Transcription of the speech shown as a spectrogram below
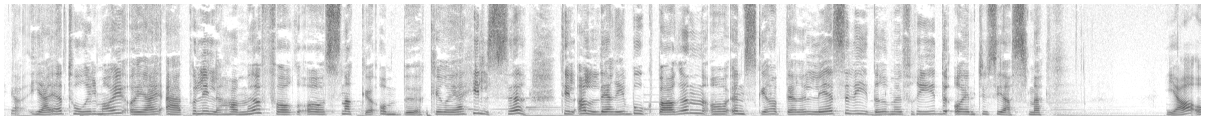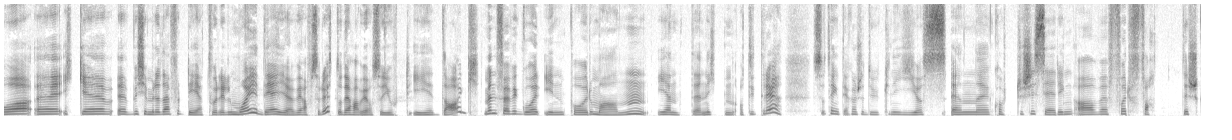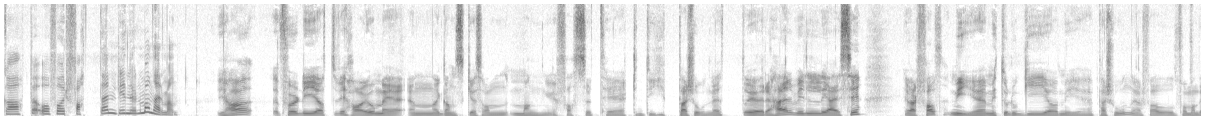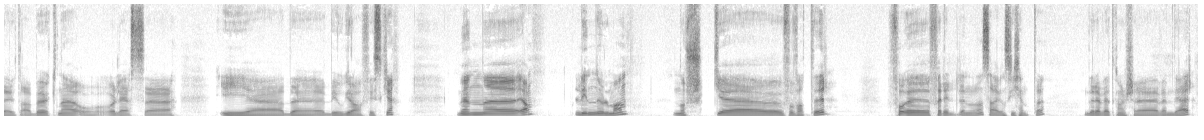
Ja, jeg er Toril Moi, og jeg er på Lillehammer for å snakke om bøker. Og jeg hilser til alle dere i Bokbaren og ønsker at dere leser videre med fryd og entusiasme. Ja, og eh, ikke eh, bekymre deg for det, Toril Moi. Det gjør vi absolutt, og det har vi også gjort i dag. Men før vi går inn på romanen 'Jente 1983', så tenkte jeg kanskje du kunne gi oss en eh, kort skissering av eh, forfatterskapet og forfatteren Linn Ullmann, Herman. Ja, fordi at vi har jo med en ganske sånn mangefasettert, dyp personlighet å gjøre her, vil jeg si. I hvert fall. Mye mytologi og mye person. I hvert fall får man det ut av bøkene og og lese i uh, det biografiske. Men uh, ja, Linn Ullmann, norsk uh, forfatter. For, foreldrene hennes er ganske kjente. Dere vet kanskje hvem de er?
